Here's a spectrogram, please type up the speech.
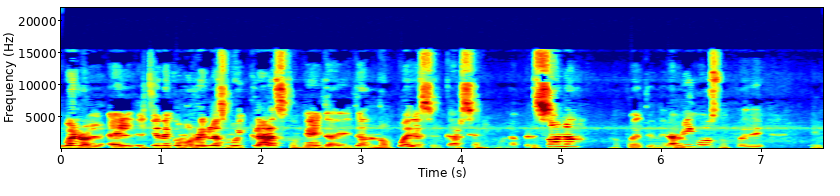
bueno, él, tiene como reglas muy claras con ella. Ella no puede acercarse a ninguna persona, no puede tener amigos, no puede... Eh,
